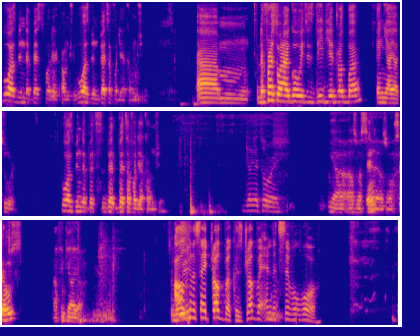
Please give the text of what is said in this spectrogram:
who has been the best for their country? Who has been better for their country? Um, the first one I go with is Didier Drogba and Yaya Toure. Who has been the best, be, better for their country? Yaya Toure. Yeah, I was about to say Yeah. that as well. Showz. I think yeah, yeah. I was gonna say Drogba because Drogba ended civil war.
